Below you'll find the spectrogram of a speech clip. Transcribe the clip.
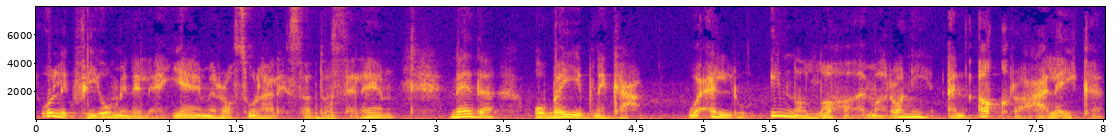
يقول لك في يوم من الأيام الرسول عليه الصلاة والسلام نادى أبي بن كعب. وقال له إن الله أمرني أن أقرأ عليك.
